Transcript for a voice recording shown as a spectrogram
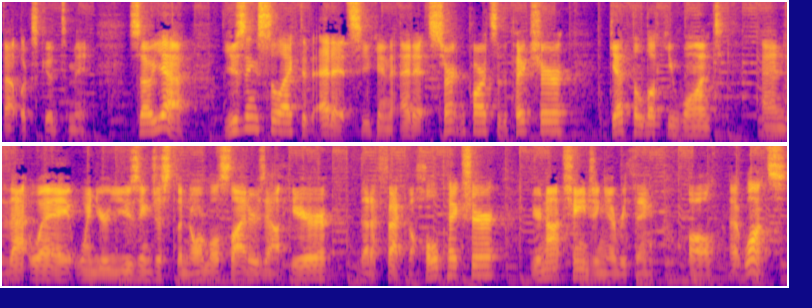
that looks good to me. So yeah, using selective edits, you can edit certain parts of the picture, get the look you want, and that way when you're using just the normal sliders out here that affect the whole picture, you're not changing everything all at once.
